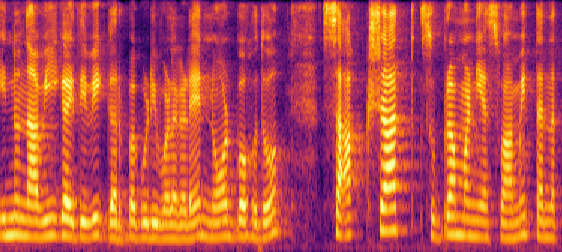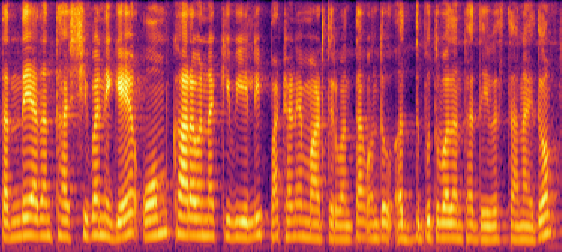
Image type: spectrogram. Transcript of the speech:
ಇನ್ನು ನಾವೀಗ ಇದ್ದೀವಿ ಗರ್ಭಗುಡಿ ಒಳಗಡೆ ನೋಡಬಹುದು. ಸಾಕ್ಷಾತ್ ಸುಬ್ರಹ್ಮಣ್ಯ ಸ್ವಾಮಿ ತನ್ನ ತಂದೆಯಾದಂತಹ ಶಿವನಿಗೆ ಓಂಕಾರವನ್ನು ಕಿವಿಯಲ್ಲಿ ಪಠಣೆ ಮಾಡ್ತಿರುವಂಥ ಒಂದು ಅದ್ಭುತವಾದಂಥ ದೇವಸ್ಥಾನ ಇದು.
